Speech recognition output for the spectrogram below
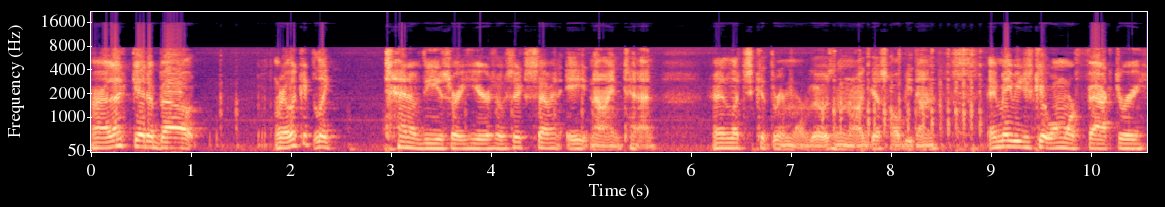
Alright, let's get about... Alright, look at, like, 10 of these right here. So 6, 7, 8, 9, 10. And let's get three more of those, and I guess I'll be done. And maybe just get one more factory.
